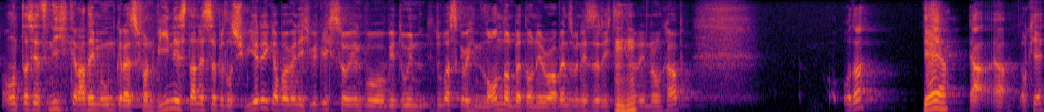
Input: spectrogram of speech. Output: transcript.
und das jetzt nicht gerade im Umkreis von Wien ist, dann ist es ein bisschen schwierig, aber wenn ich wirklich so irgendwo, wie du, in, du warst glaube ich in London bei Tony Robbins, wenn ich es richtig mhm. in Erinnerung habe, oder? Ja, ja. Ja, ja, okay.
